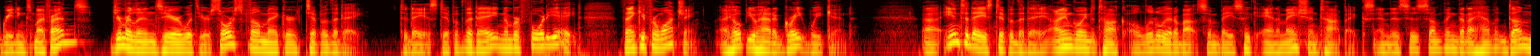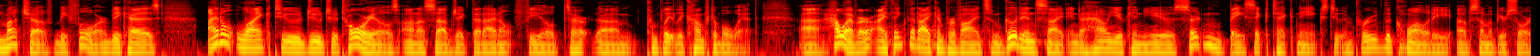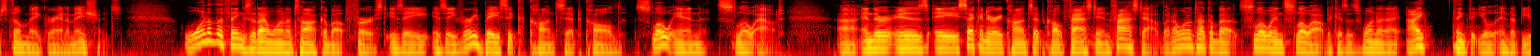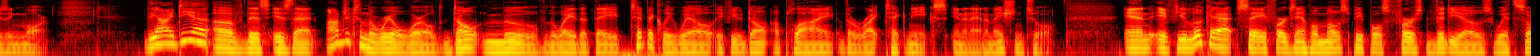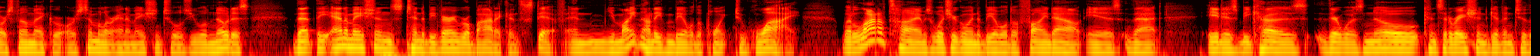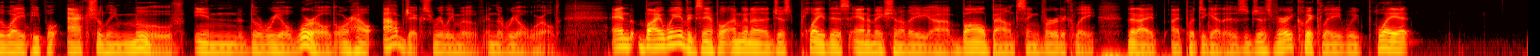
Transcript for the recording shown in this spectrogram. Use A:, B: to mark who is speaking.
A: Greetings, my friends. Jimer Lins here with your Source Filmmaker Tip of the Day. Today is Tip of the Day number 48. Thank you for watching. I hope you had a great weekend. Uh, in today's Tip of the Day, I am going to talk a little bit about some basic animation topics, and this is something that I haven't done much of before because I don't like to do tutorials on a subject that I don't feel ter- um, completely comfortable with. Uh, however, I think that I can provide some good insight into how you can use certain basic techniques to improve the quality of some of your source filmmaker animations. One of the things that I want to talk about first is a is a very basic concept called slow in, slow out. Uh, and there is a secondary concept called fast in, fast out. But I want to talk about slow in, slow out because it's one that I, I think that you'll end up using more. The idea of this is that objects in the real world don't move the way that they typically will if you don't apply the right techniques in an animation tool. And if you look at, say, for example, most people's first videos with Source Filmmaker or similar animation tools, you will notice that the animations tend to be very robotic and stiff, and you might not even be able to point to why. But a lot of times, what you're going to be able to find out is that it is because there was no consideration given to the way people actually move in the real world or how objects really move in the real world. And by way of example, I'm going to just play this animation of a uh, ball bouncing vertically that I, I put together. This is just very quickly. We play it.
